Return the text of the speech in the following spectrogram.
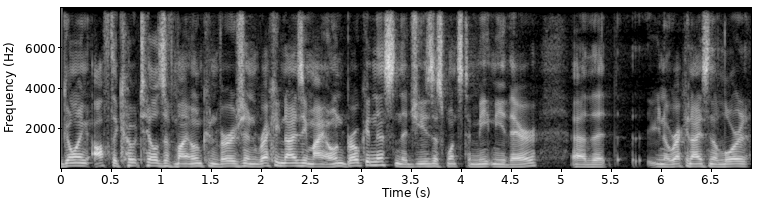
going off the coattails of my own conversion, recognizing my own brokenness and that Jesus wants to meet me there, uh, that, you know, recognizing the Lord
